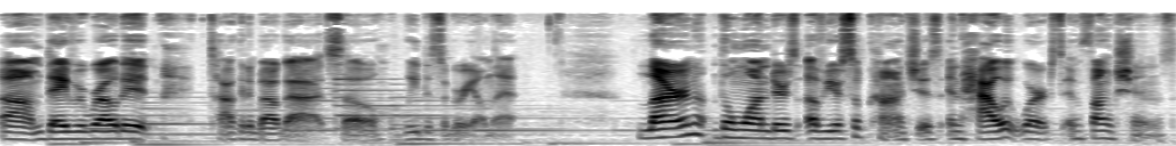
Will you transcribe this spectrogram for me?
um, David wrote it talking about God, so we disagree on that. Learn the wonders of your subconscious and how it works and functions.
